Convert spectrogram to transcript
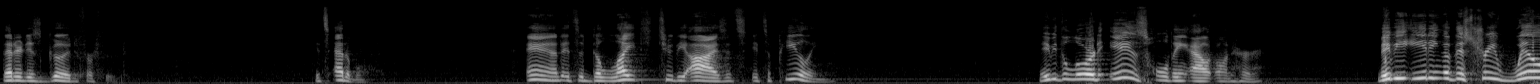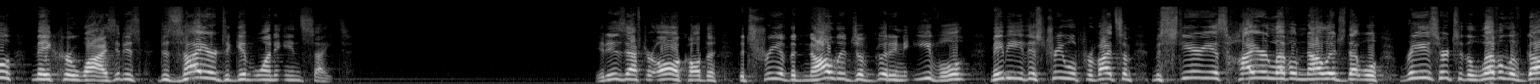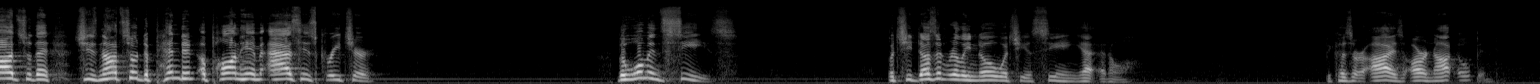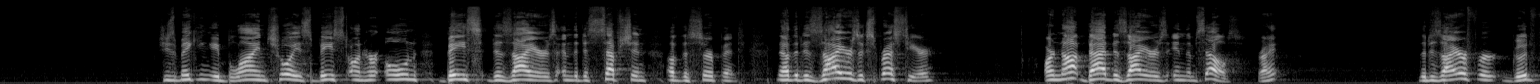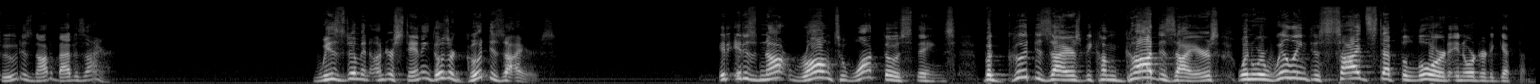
that it is good for food. It's edible. And it's a delight to the eyes, it's, it's appealing. Maybe the Lord is holding out on her. Maybe eating of this tree will make her wise. It is desired to give one insight. It is, after all, called the, the tree of the knowledge of good and evil. Maybe this tree will provide some mysterious higher level knowledge that will raise her to the level of God so that she's not so dependent upon Him as His creature. The woman sees, but she doesn't really know what she is seeing yet at all because her eyes are not opened. She's making a blind choice based on her own base desires and the deception of the serpent. Now, the desires expressed here are not bad desires in themselves, right? The desire for good food is not a bad desire. Wisdom and understanding, those are good desires. It, it is not wrong to want those things, but good desires become God desires when we're willing to sidestep the Lord in order to get them.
